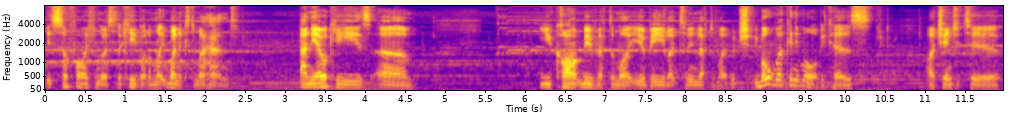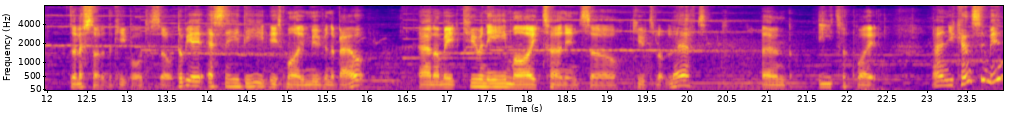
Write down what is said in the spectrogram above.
it's so far away from the rest of the keyboard. I'm like right next to my hand, and the arrow keys, um, you can't move left and right. You'll be like turning left and right, which it won't work anymore because I changed it to the left side of the keyboard. So WASD is my moving about, and I made Q and E my turning. So Q to look left, and E to look right, and you can zoom in.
